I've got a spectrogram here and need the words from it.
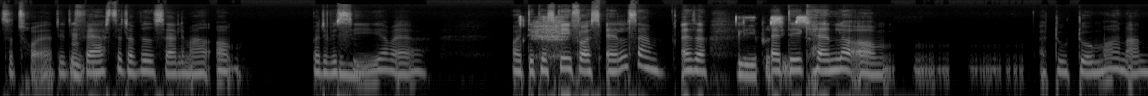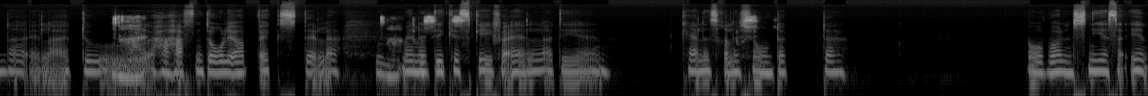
så tror jeg, det er de mm. færreste, der ved særlig meget om, hvad det vil mm. sige at være... Og det kan ske for os alle sammen. Altså, at det ikke handler om at du er dummere end andre, eller at du Nej. har haft en dårlig opvækst, eller, Nej, men præcis. at det kan ske for alle, og det er en kærlighedsrelation, der, der, hvor volden sniger sig ind,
